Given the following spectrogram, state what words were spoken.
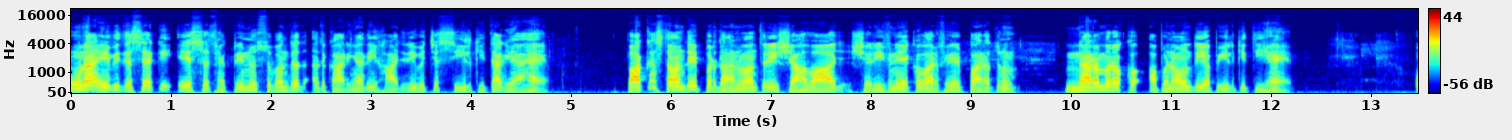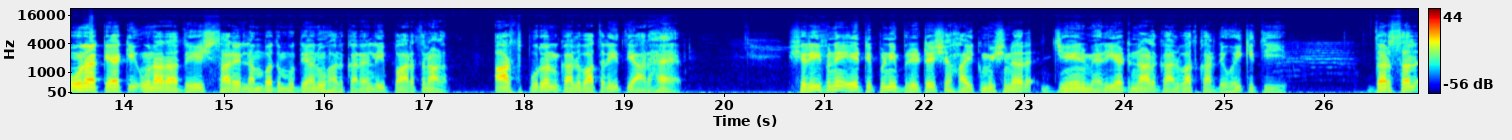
ਉਨ੍ਹਾਂ ਇਹ ਵੀ ਦੱਸਿਆ ਕਿ ਇਸ ਫੈਕਟਰੀ ਨੂੰ ਸਬੰਧਤ ਅਧਿਕਾਰੀਆਂ ਦੀ ਹਾਜ਼ਰੀ ਵਿੱਚ ਸੀਲ ਕੀਤਾ ਗਿਆ ਹੈ। ਪਾਕਿਸਤਾਨ ਦੇ ਪ੍ਰਧਾਨ ਮੰਤਰੀ ਸ਼ਾਹਬਾਜ਼ ਸ਼ਰੀਫ ਨੇ ਇੱਕ ਵਾਰ ਫਿਰ ਭਾਰਤ ਨੂੰ ਨਰਮ ਰੁਖ ਅਪਣਾਉਣ ਦੀ ਅਪੀਲ ਕੀਤੀ ਹੈ। ਉਹਨਾਂ ਕਿਹਾ ਕਿ ਉਨ੍ਹਾਂ ਦਾ ਦੇਸ਼ ਸਾਰੇ ਲੰਬਤ ਮੁੱਦਿਆਂ ਨੂੰ ਹੱਲ ਕਰਨ ਲਈ ਭਾਰਤ ਨਾਲ ਅਰਥਪੂਰਨ ਗੱਲਬਾਤ ਲਈ ਤਿਆਰ ਹੈ। ਸ਼ਰੀਫ ਨੇ ਇਹ ਟਿੱਪਣੀ British high commissioner Jane Marriott ਨਾਲ ਗੱਲਬਾਤ ਕਰਦੇ ਹੋਏ ਕੀਤੀ। ਦਰਸਲ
